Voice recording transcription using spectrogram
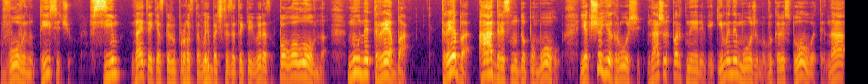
Вовину тисячу всім, знаєте, як я скажу просто, вибачте за такий вираз, поголовно. Ну, не треба. Треба адресну допомогу. Якщо є гроші наших партнерів, які ми не можемо використовувати на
